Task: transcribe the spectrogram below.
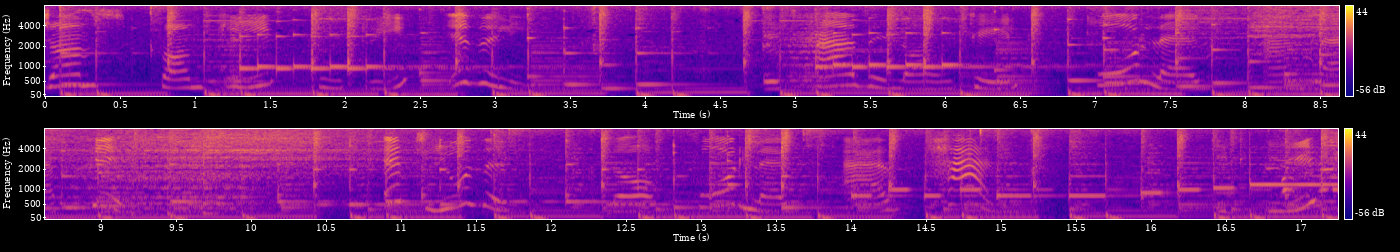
jumps from tree to tree easily. It has a long tail, four legs and black tail. It uses the four legs as hands. It eats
